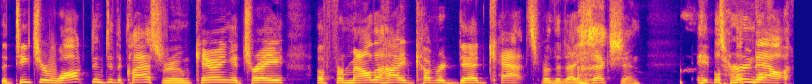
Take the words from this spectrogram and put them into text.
the teacher walked into the classroom carrying a tray of formaldehyde covered dead cats for the dissection. it turned out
